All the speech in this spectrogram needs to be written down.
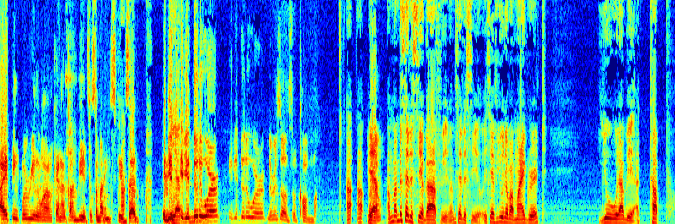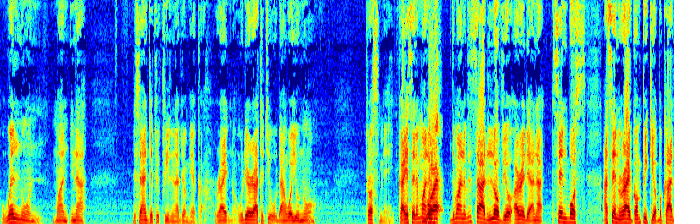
I think we really want to kind of convey to some of these kids that if you Yeah. if you do the work, if you do the work, the results will come. I, I, Yeah. I'm going to say the CEO Garfield. I'm say the CEO. He said if you never migrate, you would have been a top, well-known man in a, the scientific field in Jamaica right now. With your attitude and what you know, trust me. Because you said the man, Boy. the man of start love you already and I send bus and send ride come pick you up because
